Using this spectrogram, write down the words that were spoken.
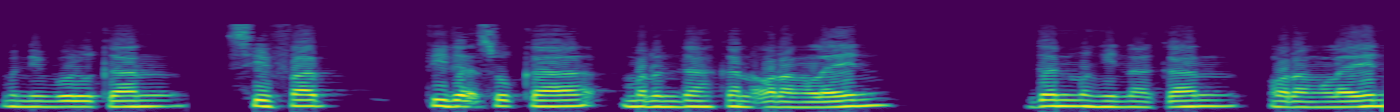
menimbulkan sifat tidak suka merendahkan orang lain dan menghinakan orang lain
